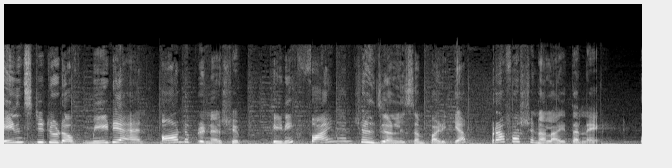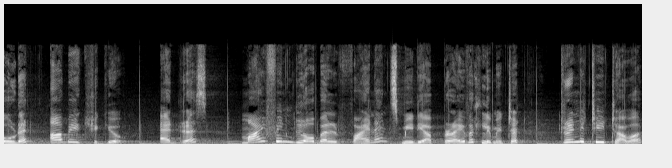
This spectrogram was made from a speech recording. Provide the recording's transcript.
institute of media and entrepreneurship. ഇനി ഫൈനാൻഷ്യൽ ജേർണലിസം പഠിക്കാം പ്രൊഫഷണലായി തന്നെ. ഉടൻ അപേക്ഷിക്കൂ. Address MyFin global finance media private limited Trinity Tower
